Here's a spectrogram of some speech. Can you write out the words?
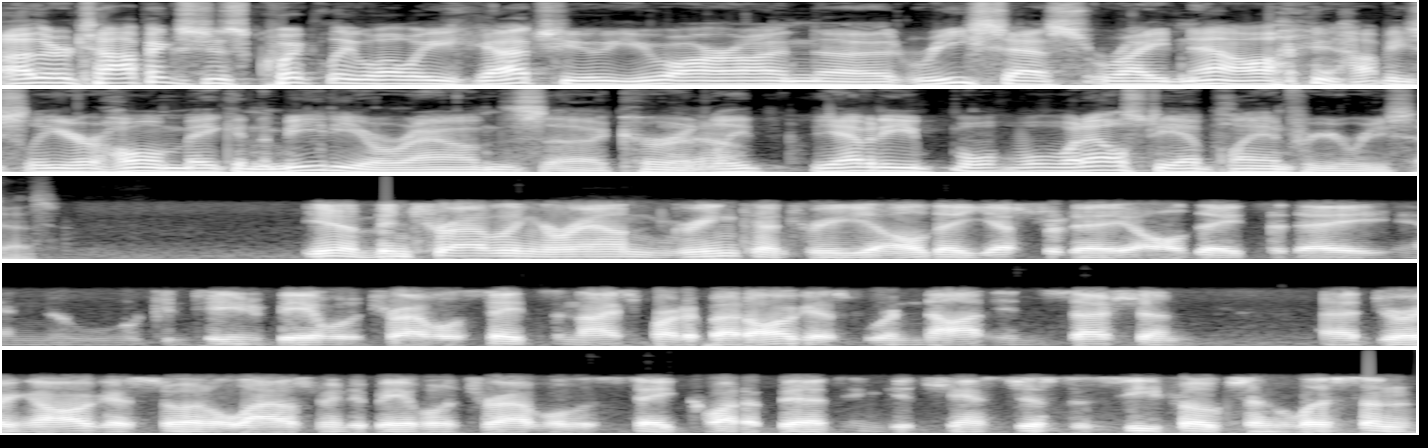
other topics, just quickly while we got you, you are on uh, recess right now. Obviously, you're home making the media rounds uh, currently. Do you have any? What else do you have planned for your recess? You know, been traveling around Green Country all day yesterday, all day today, and we'll continue to be able to travel the state. It's the nice part about August. We're not in session uh, during August, so it allows me to be able to travel the state quite a bit and get a chance just to see folks and listen,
